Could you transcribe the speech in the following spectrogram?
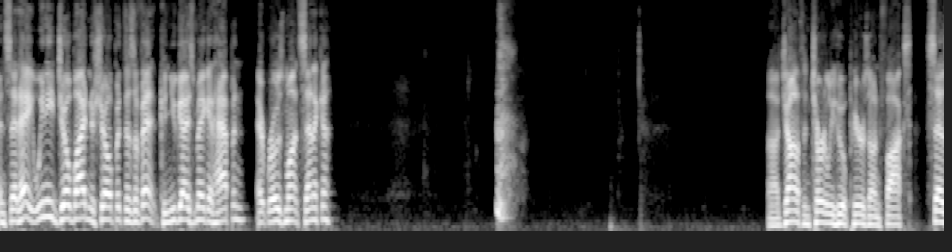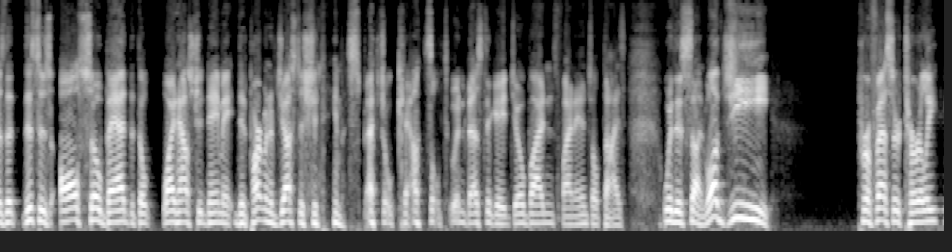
and said, Hey, we need Joe Biden to show up at this event. Can you guys make it happen at Rosemont Seneca? Uh, Jonathan Turley, who appears on Fox, says that this is all so bad that the White House should name a, the Department of Justice should name a special counsel to investigate Joe Biden's financial ties with his son. Well, gee, Professor Turley,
